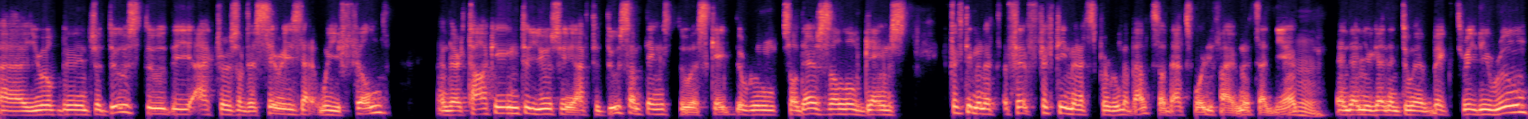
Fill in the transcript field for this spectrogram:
uh, you will be introduced to the actors of the series that we filmed, and they're talking to you. So you have to do some things to escape the room. So there's a little games. 50 minutes, 15 minutes per room about. So that's 45 minutes at the end. Mhm. And then you get into a big 3D room.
